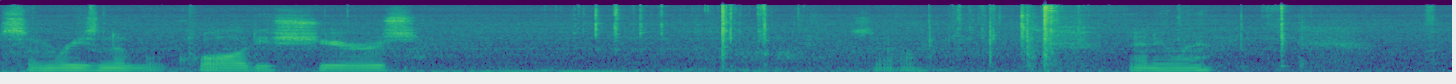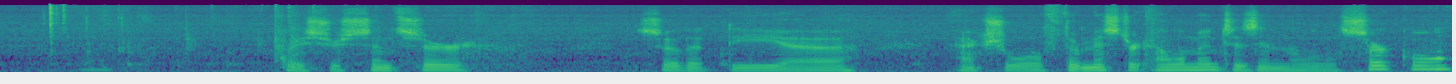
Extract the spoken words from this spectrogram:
Some reasonable quality shears. So, anyway. Place your sensor so that the uh, actual thermistor element is in the little circle.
